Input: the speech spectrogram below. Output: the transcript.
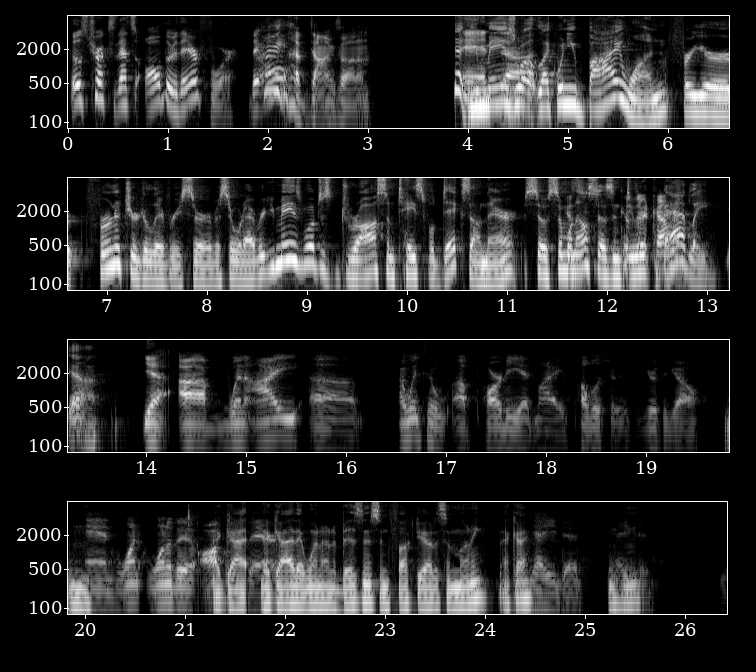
those trucks. That's all they're there for. They all have dongs on them. Yeah, you may as well uh, like when you buy one for your furniture delivery service or whatever, you may as well just draw some tasteful dicks on there so someone else doesn't do it coming. badly. Yeah. Yeah, uh, when I uh, I went to a party at my publishers years ago, Mm. and one one of the authors That guy there, that guy that went out of business and fucked you out of some money? That guy? yeah, he did, yeah, he Mhm. did. You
